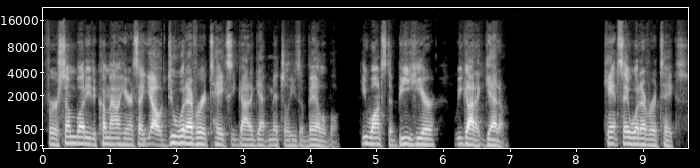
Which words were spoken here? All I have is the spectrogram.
for somebody to come out here and say, yo, do whatever it takes. You got to get Mitchell. He's available. He wants to be here. We got to get him. Can't say whatever it takes.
